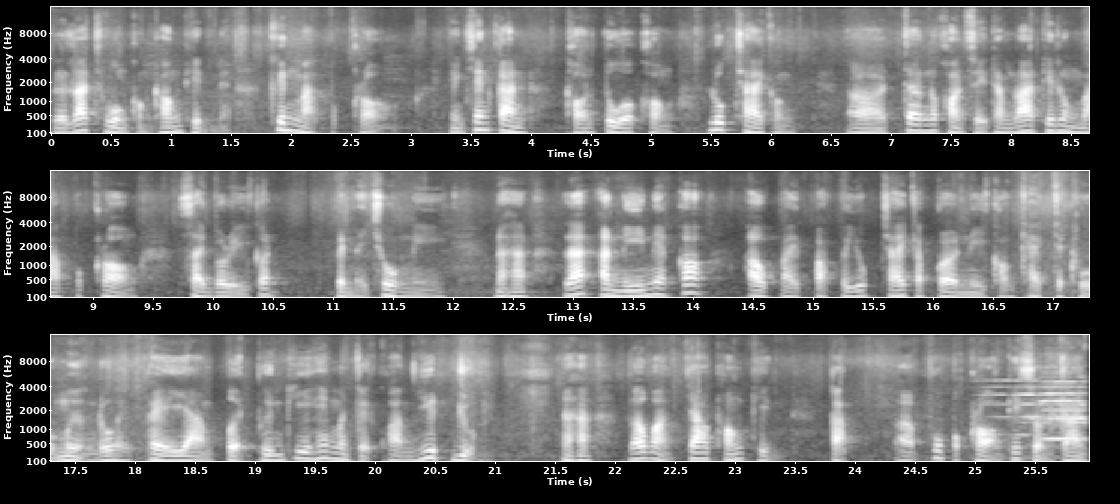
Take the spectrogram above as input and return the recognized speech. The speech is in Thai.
หรือราชวงศ์ของท้องถิ่นเนี่ยขึ้นมาปกครอง อย่างเช่นการถอนตัวของลูกชายของเออเจ้านครศรีธรรมราชที่ลงมาปกครองไซบรีก็เป็นในช่วงนี้นะฮะและอันนี้เนี่ยก็เอาไปปรับประยุกต์ใช้กับกรณีของแขกเจ็ดหัวเมืองด้วย พยายามเปิดพื้นที่ให้มันเกิดความยืดหยุ่นนะฮะระหว่างเจ้าท้องถิ่นกับผู้ปกครองที่ส่วนกลาง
